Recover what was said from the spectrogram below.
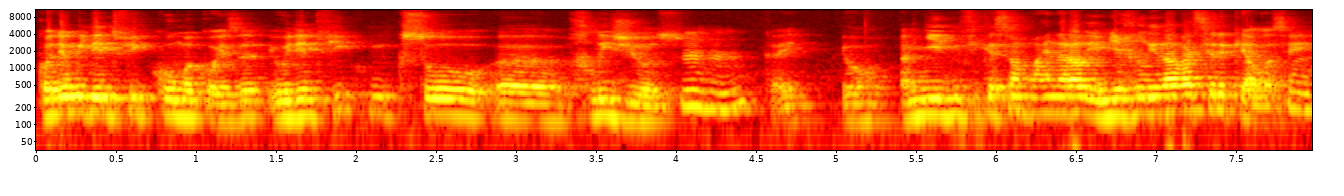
Quando eu me identifico com uma coisa, eu identifico-me que sou ah, religioso. Uhum. ok? Eu, a minha identificação vai andar ali, a minha realidade vai ser aquela. Sim.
